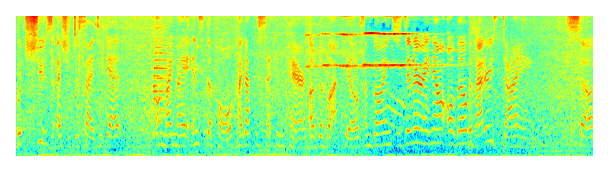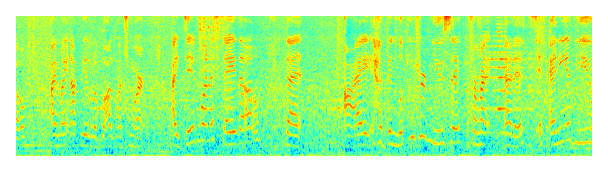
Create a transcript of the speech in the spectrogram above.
which shoes I should decide to get on my, my Insta poll. I got the second pair of the black heels. I'm going to dinner right now, although the battery's dying. So I might not be able to vlog much more. I did want to say though that I have been looking for music for my edits. If any of you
